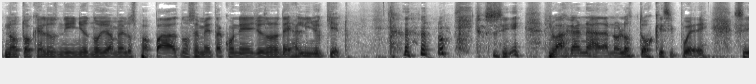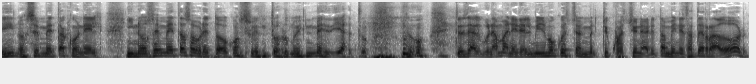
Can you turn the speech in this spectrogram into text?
No toque a los niños, no llame a los papás, no se meta con ellos, no deja al niño quieto. ¿Sí? No haga nada, no lo toque si puede. ¿Sí? No se meta con él. Y no se meta sobre todo con su entorno inmediato. ¿no? Entonces, de alguna manera, el mismo cuestionario también es aterrador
